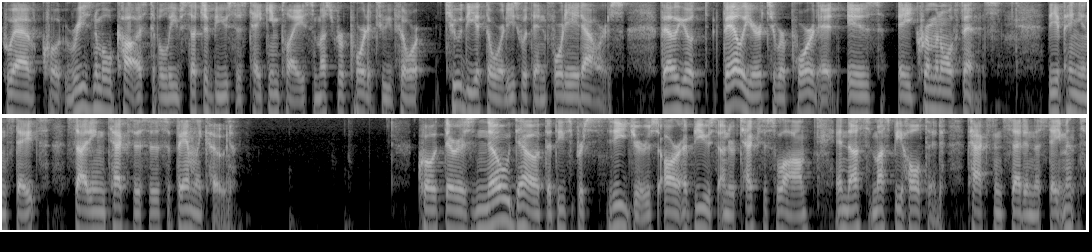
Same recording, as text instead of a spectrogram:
who have, quote, reasonable cause to believe such abuse is taking place, must report it to, author- to the authorities within 48 hours. Failure, failure to report it is a criminal offense, the opinion states, citing Texas's family code. Quote, there is no doubt that these procedures are abuse under Texas law and thus must be halted, Paxton said in the statement.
